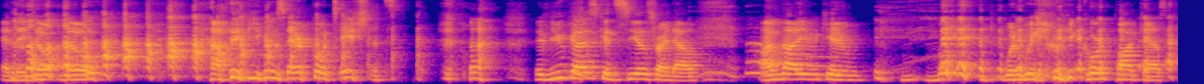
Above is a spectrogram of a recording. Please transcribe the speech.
and they don't know how to use air quotations. if you guys could see us right now, I'm not even kidding. When we record podcasts,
